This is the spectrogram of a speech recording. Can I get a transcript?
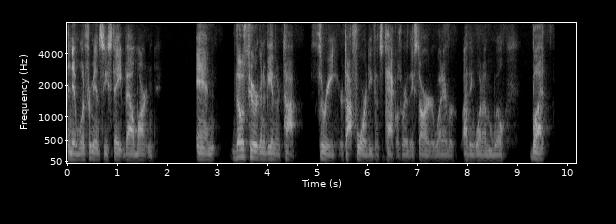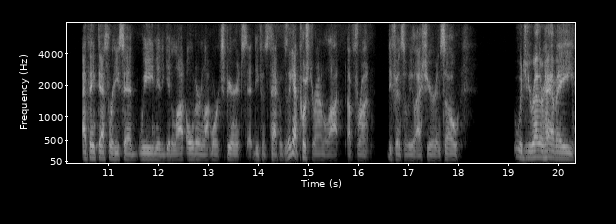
and then one from NC State, Val Martin. And those two are going to be in their top three or top four defensive tackles where they start or whatever. I think one of them will. But I think that's where he said we need to get a lot older and a lot more experienced at defensive tackle because they got pushed around a lot up front defensively last year. And so, would you rather have a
